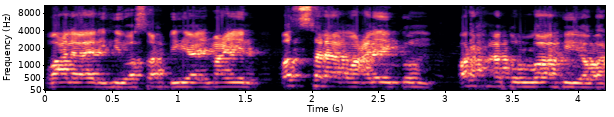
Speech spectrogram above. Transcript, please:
ওয়া আলা আলিহি ওয়া সাহবিহি আজমাইন। ওয়াসসালামু আলাইকুম ওয়া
